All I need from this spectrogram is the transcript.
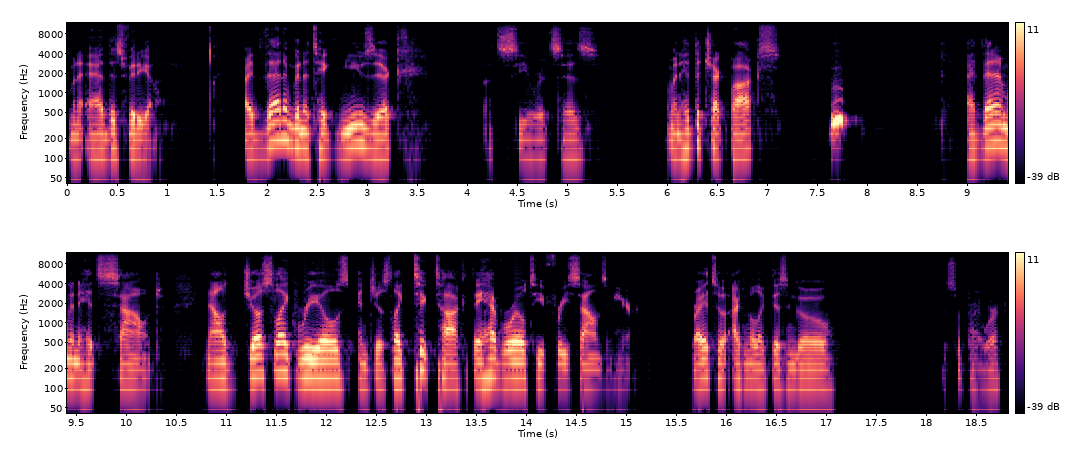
I'm going to add this video. I then am going to take music. Let's see where it says. I'm going to hit the checkbox. Boop. And then I'm going to hit sound. Now, just like Reels and just like TikTok, they have royalty free sounds in here, right? So I can go like this and go, this will probably work.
